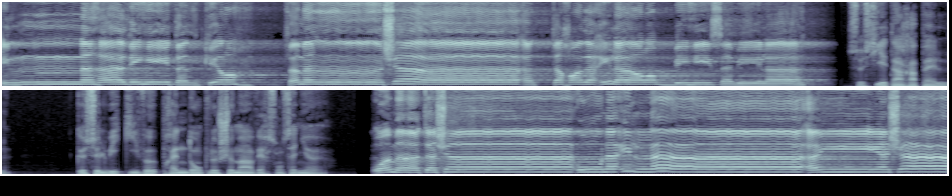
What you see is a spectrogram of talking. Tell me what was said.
إن هذه تذكرة فمن شاء اتخذ إلى ربه سبيلا Ceci est un rappel que celui qui veut prenne donc le chemin vers son Seigneur. وما تشاءون إلا أن يشاء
